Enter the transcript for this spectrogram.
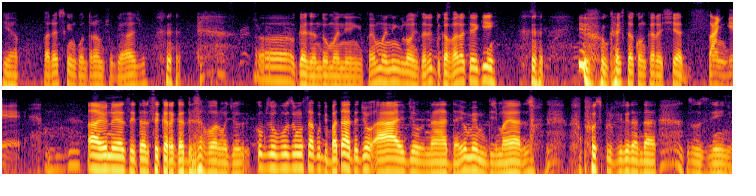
Yeah. Parece que encontramos o gajo. oh, o gajo andou maninho. É maninho longe, dali do cavalo até aqui. e o gajo está com a cara cheia de sangue. Ah, eu não ia aceitar ser carregado dessa forma, Joe. Como se eu fosse um saco de batata, Joe. Ai, Joe, nada. Eu mesmo desmaiar. Posso preferir andar sozinho.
